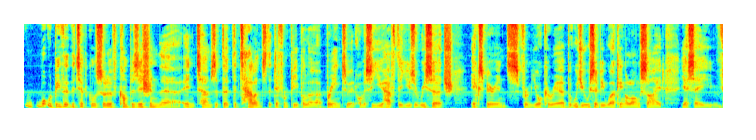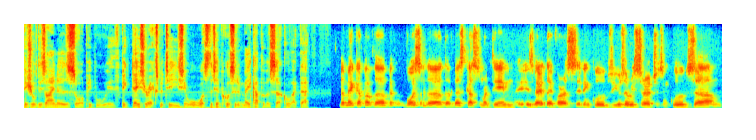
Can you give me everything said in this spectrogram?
what would be the, the typical sort of composition there in terms of the, the talents that different people are bringing to it? Obviously, you have the user research experience from your career, but would you also be working alongside, yeah, say, visual designers or people with big data expertise? You know, what's the typical sort of makeup of a circle like that? The makeup of the voice of the, the best customer team is very diverse. It includes user research, it includes um,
